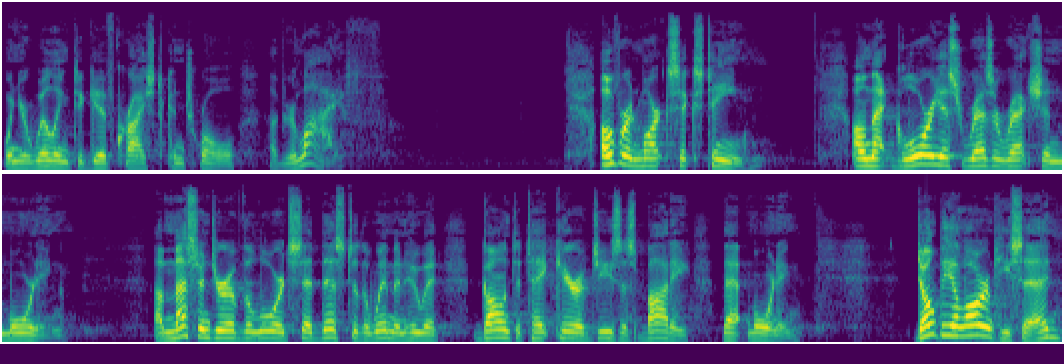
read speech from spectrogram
when you're willing to give Christ control of your life. Over in Mark 16, on that glorious resurrection morning, a messenger of the Lord said this to the women who had gone to take care of Jesus' body that morning. Don't be alarmed, he said.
